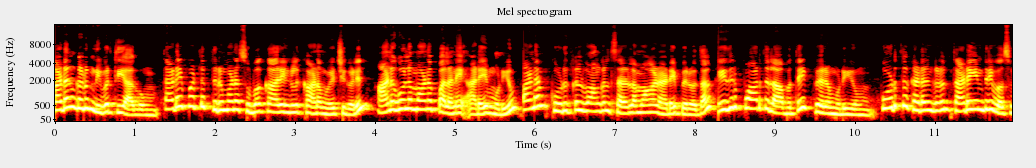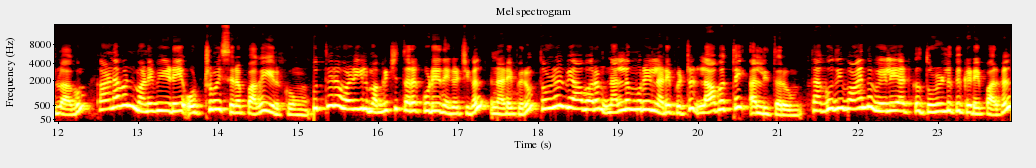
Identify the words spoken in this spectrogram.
கடன்களும் நிவர்த்தியாகும். தடைப்பட்ட திருமண சுப காரியங்களுக்கான முயற்சிகளில் அனுகூலமான பலனை அடைய முடியும். பணம் கொடுக்கல் வாங்கல் சரளமாக நடைபெறுவதால் எதிர்பார்த்த லாபத்தை பெற முடியும். கொடுத்த கடன்களும் தடையின்றி வசூலாகும். கணவன் மனைவியிடையே ஒற்றுமை சிறப்பாக இருக்கும். புத்திர வழியில் மகிழ்ச்சி தரக்கூடிய நிகழ்ச்சிகள் நடைபெறும். தொழில் வியாபாரம் நல்ல முறையில் நடைபெற்று லாபத்தை அள்ளித்தரும். தகுதி வாய்ந்த வேலையாட்கள் தொழிலுக்கு கிடைப்பார்கள்.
